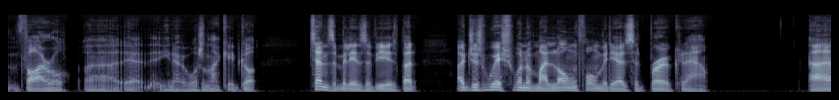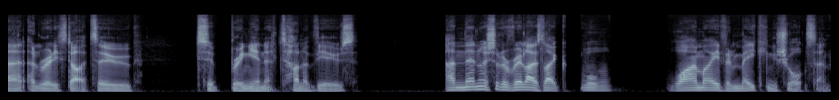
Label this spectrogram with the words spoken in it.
viral. Uh, you know, it wasn't like it got tens of millions of views, but I just wish one of my long form videos had broken out uh, and really started to to bring in a ton of views. And then I sort of realized, like, well, why am I even making shorts then?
